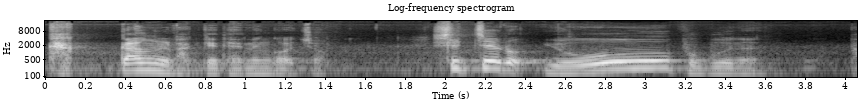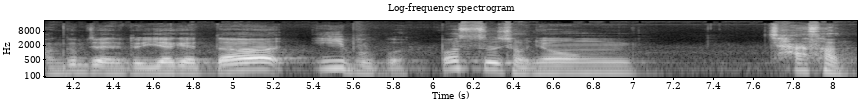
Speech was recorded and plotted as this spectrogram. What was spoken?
각광을 받게 되는 거죠. 실제로 요 부분은 방금 전에도 이야기했던 이 부분 버스 전용 차선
